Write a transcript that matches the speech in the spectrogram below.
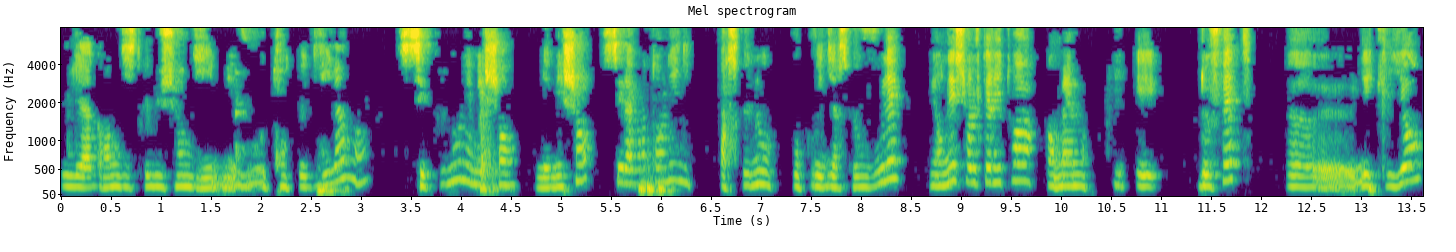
la grande distribution dit, mais vous trompez de vilain, hein c'est plus nous les méchants. Les méchants, c'est la vente en ligne. Parce que nous, vous pouvez dire ce que vous voulez, mais on est sur le territoire quand même. Et de fait, euh, les clients,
